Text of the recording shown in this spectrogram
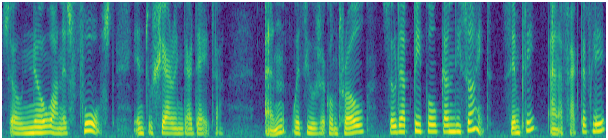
so no one is forced into sharing their data. And with user control, so that people can decide simply and effectively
